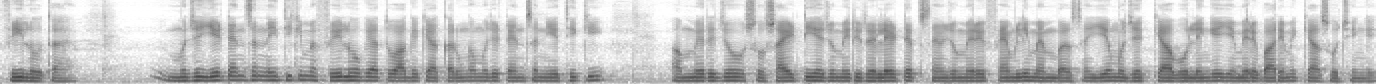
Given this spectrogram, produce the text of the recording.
फील होता है। मुझे ये टेंशन नहीं थी कि मैं फ़ेल हो गया तो आगे क्या करूँगा, मुझे टेंशन ये थी कि अब मेरे जो सोसाइटी है, जो मेरी रिलेटिव्स हैं, जो मेरे फैमिली मेंबर्स हैं, ये मुझे क्या बोलेंगे, ये मेरे बारे में क्या सोचेंगे?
